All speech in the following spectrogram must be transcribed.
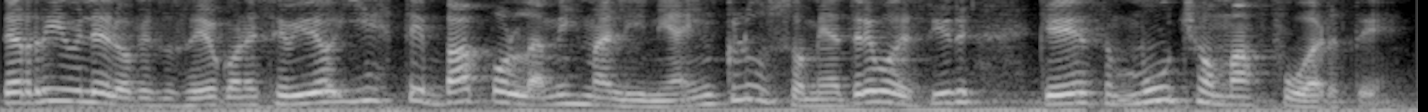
Terrible lo que sucedió con ese video y este va por la misma línea, incluso me atrevo a decir que es mucho más fuerte.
